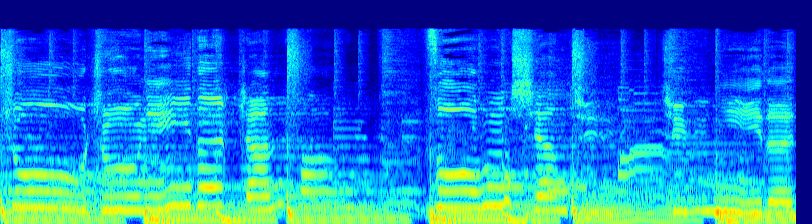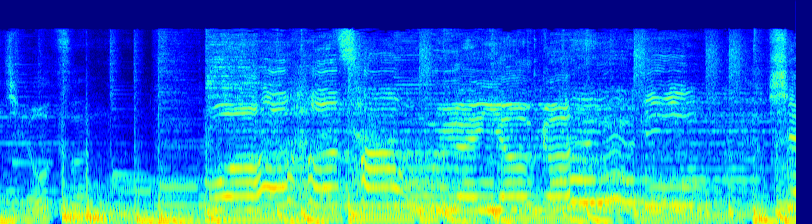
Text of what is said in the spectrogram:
住住你的毡房，总想举举你的酒樽。我和草原有个约定，相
